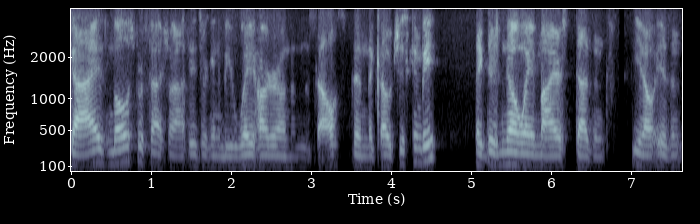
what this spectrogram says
guys, most professional athletes are going to be way harder on themselves than the coaches can be. Like, there's no way Myers doesn't you know isn't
